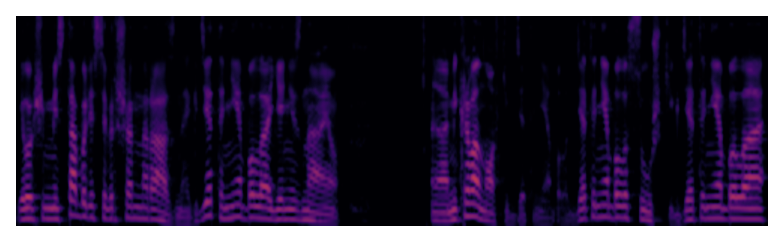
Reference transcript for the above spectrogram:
И, в общем, места были совершенно разные. Где-то не было, я не знаю, а, микроволновки где-то не было, где-то не было сушки, где-то не было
